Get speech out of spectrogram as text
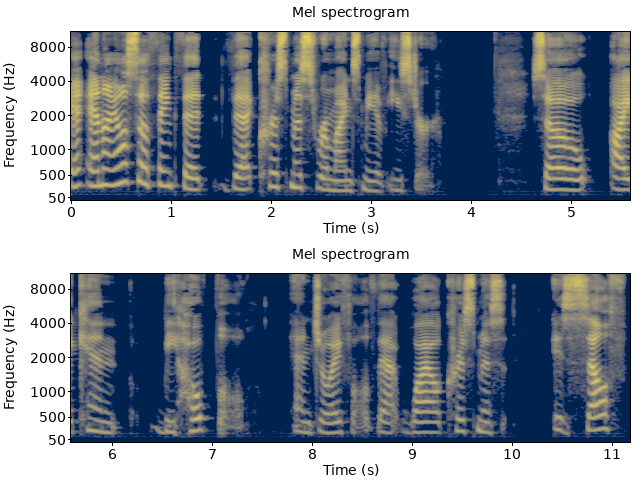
And, and i also think that that christmas reminds me of easter. So i can be hopeful and joyful that while Christmas is self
